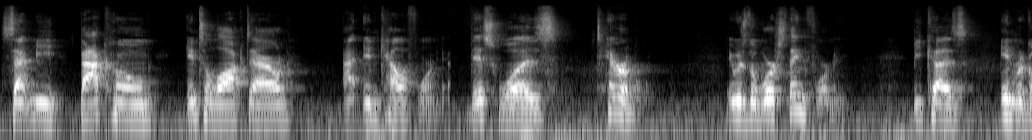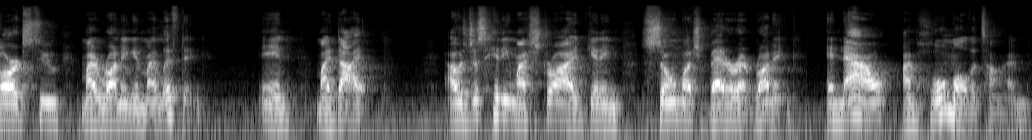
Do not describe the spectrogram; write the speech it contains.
Sent me back home into lockdown in California. This was terrible. It was the worst thing for me because, in regards to my running and my lifting and my diet, I was just hitting my stride, getting so much better at running. And now I'm home all the time,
